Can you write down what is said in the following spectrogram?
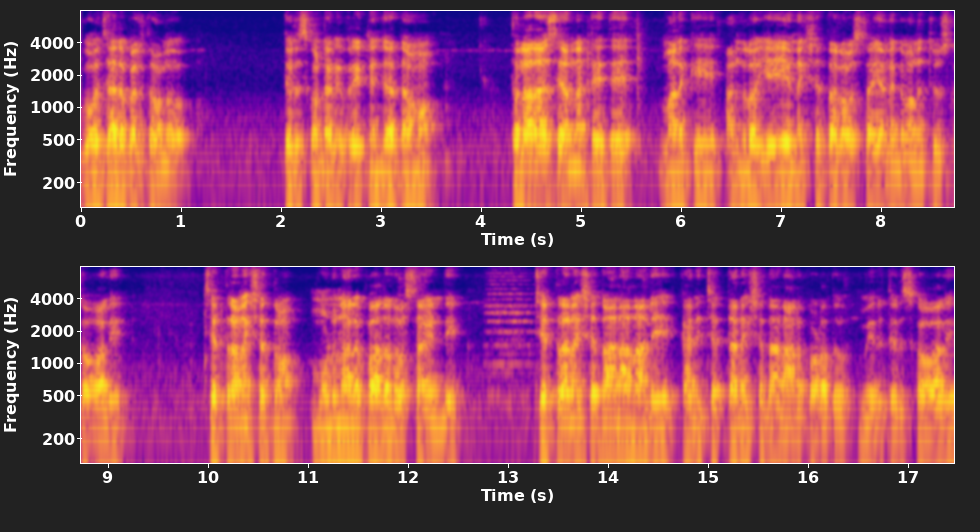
గోచార ఫలితంలో తెలుసుకోవడానికి ప్రయత్నం చేద్దాము. తులారాశి అన్నట్టయితే మనకి అందులో ఏ ఏ నక్షత్రాలు వస్తాయి అనేది మనం చూసుకోవాలి. చిత్ర నక్షత్రం మూడు నాలుగు పాదాలు వస్తాయండి. చిత్ర నక్షత్రం అని అనాలి కానీ చిత్త నక్షత్రం అని అనకూడదు మీరు తెలుసుకోవాలి.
